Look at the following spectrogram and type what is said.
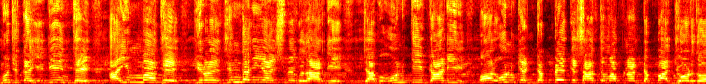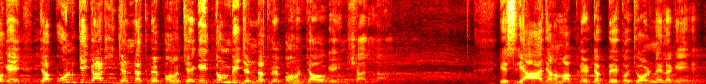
मुजतहिदीन थे, आइम्मा थे, जिन्होंने जिंदगियाँ इसमें गुजार दी, जब उनकी गाड़ी और उनके डब्बे के साथ तुम अपना डब्बा जोड़ दोगे, जब उनकी गाड़ी जन्नत में पहुंचेगी, तुम भी जन्नत में पहुँच जाओगे इन इसलिए आज हम अपने डब्बे को जोड़ने लगे हैं।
